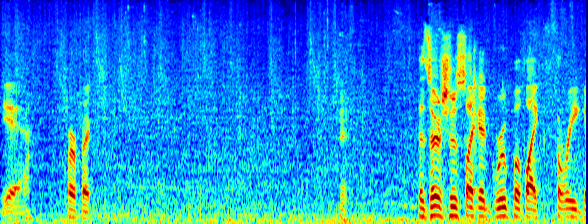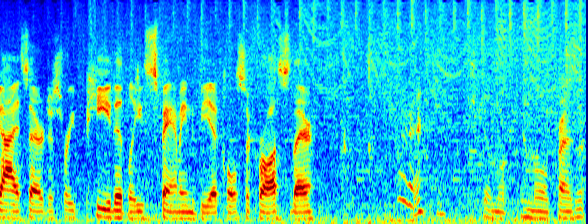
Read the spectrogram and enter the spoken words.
Yeah, perfect. Because there's just like a group of like three guys that are just repeatedly spamming vehicles across there. Little present.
